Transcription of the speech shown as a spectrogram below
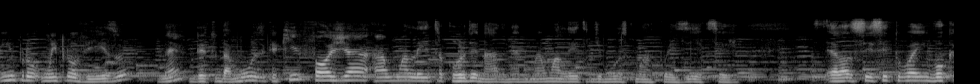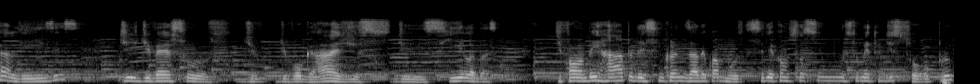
impro, um improviso né, dentro da música que foge a, uma letra coordenada, né? Não é uma letra de música, uma poesia que seja. Ela se situa em vocalizes de diversos de, de vogais, de, de, sílabas, de forma bem rápida e sincronizada com a música. Seria como se fosse um instrumento de sopro,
